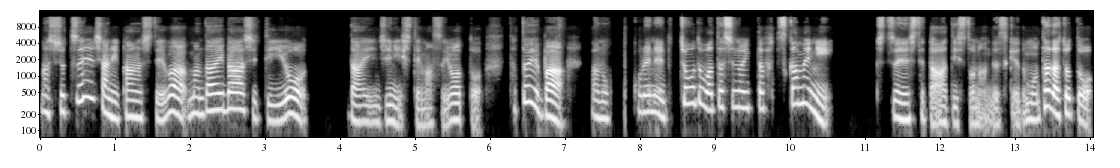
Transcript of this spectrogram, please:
まあ、出演者に関しては、まあ、ダイバーシティを大事にしてますよと。例えば、あの、これね、ちょうど私の行った2日目に出演してたアーティストなんですけれども、ただちょっと、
